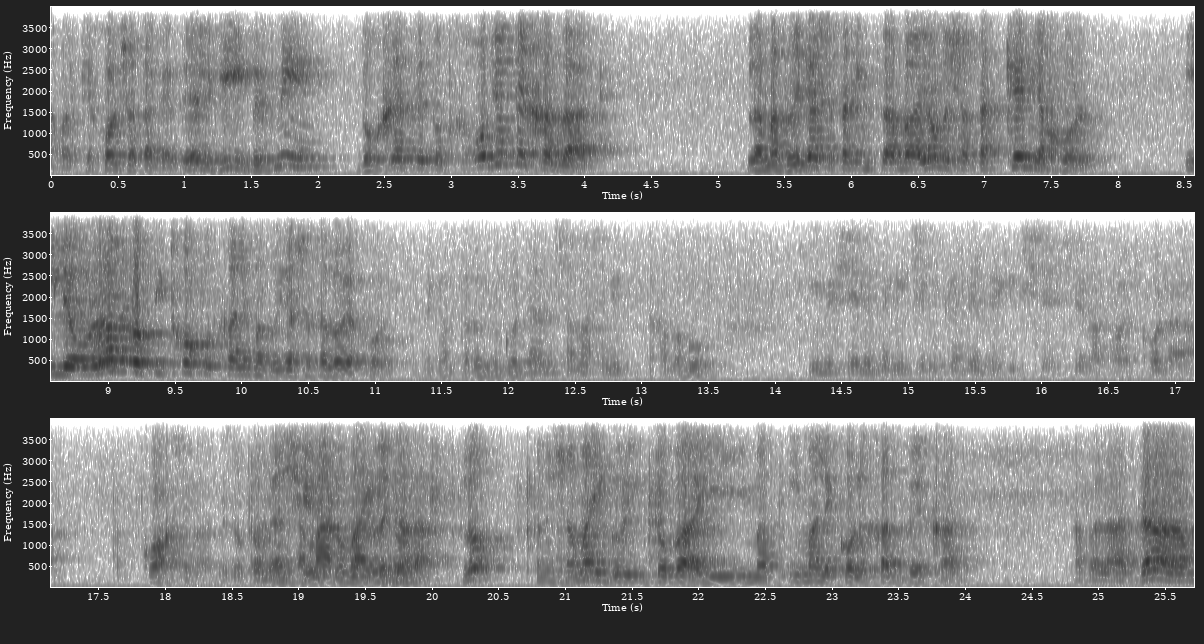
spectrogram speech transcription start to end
אבל ככל שאתה גדל, היא בפנים דוחפת אותך עוד יותר חזק למדרגה שאתה נמצא בה היום ושאתה כן יכול. היא לעולם לא תדחוף אותך למדרגה שאתה לא יכול. זה גם תלוי בגודל הנשמה שנמצא בגוף. אם יש ילד נגיד שמתגדל בגיל שבע, אתה רואה את כל הכוח שלו. זאת אומרת שיש לו מדרגה. לא, הנשמה היא טובה, היא מתאימה לכל אחד ואחד. אבל האדם,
